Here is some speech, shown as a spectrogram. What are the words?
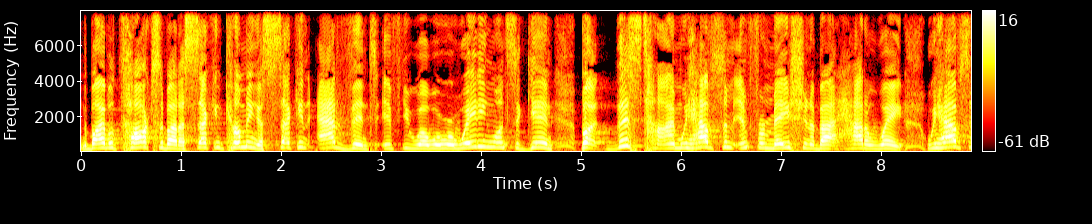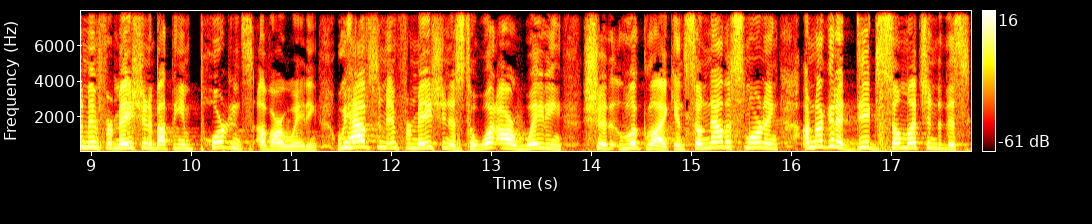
The Bible talks about a second coming, a second advent, if you will, where we're waiting once again. But this time we have some information about how to wait. We have some information about the importance of our waiting. We have some information as to what our waiting should look like. And so now this morning, I'm not going to dig so much into this,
